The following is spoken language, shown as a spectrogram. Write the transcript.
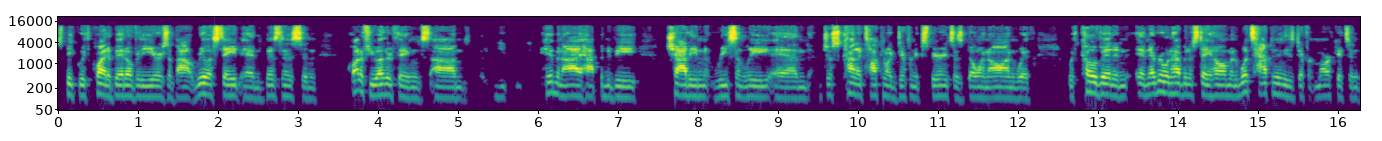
speak with quite a bit over the years about real estate and business and quite a few other things. Um, him and I happen to be chatting recently and just kind of talking about different experiences going on with with COVID and, and everyone having to stay home and what's happening in these different markets. And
